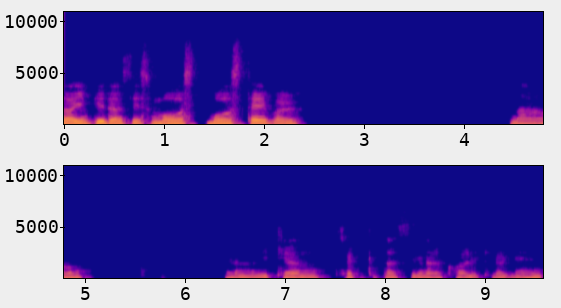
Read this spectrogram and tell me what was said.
the impedance is more more stable now, and we can check the signal quality again.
